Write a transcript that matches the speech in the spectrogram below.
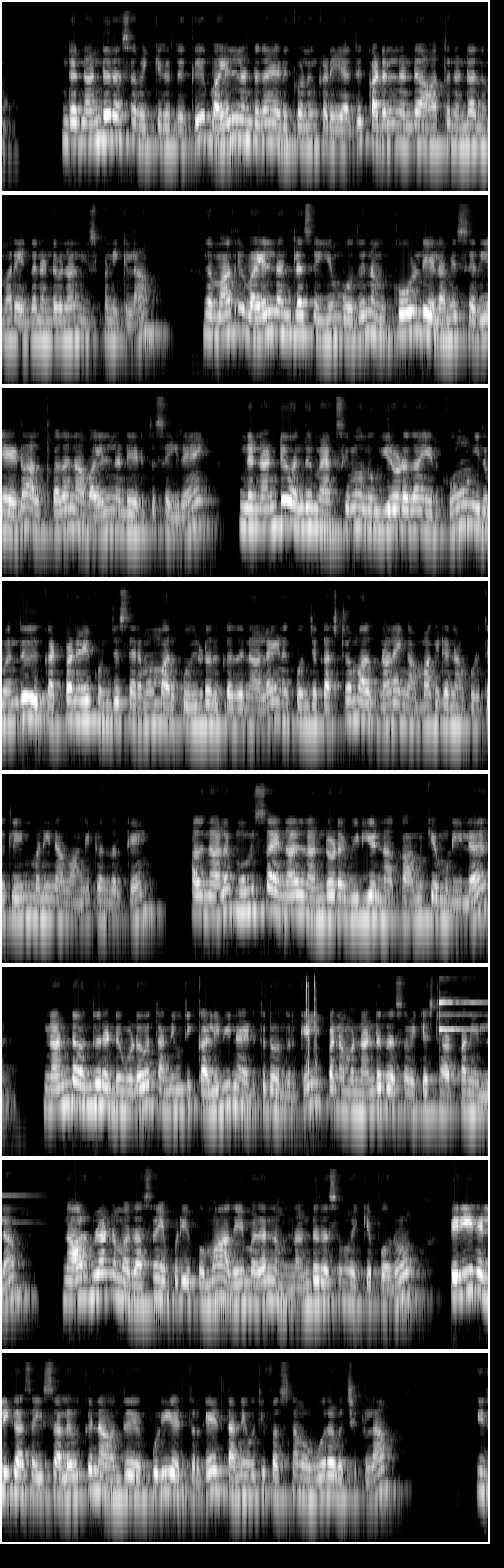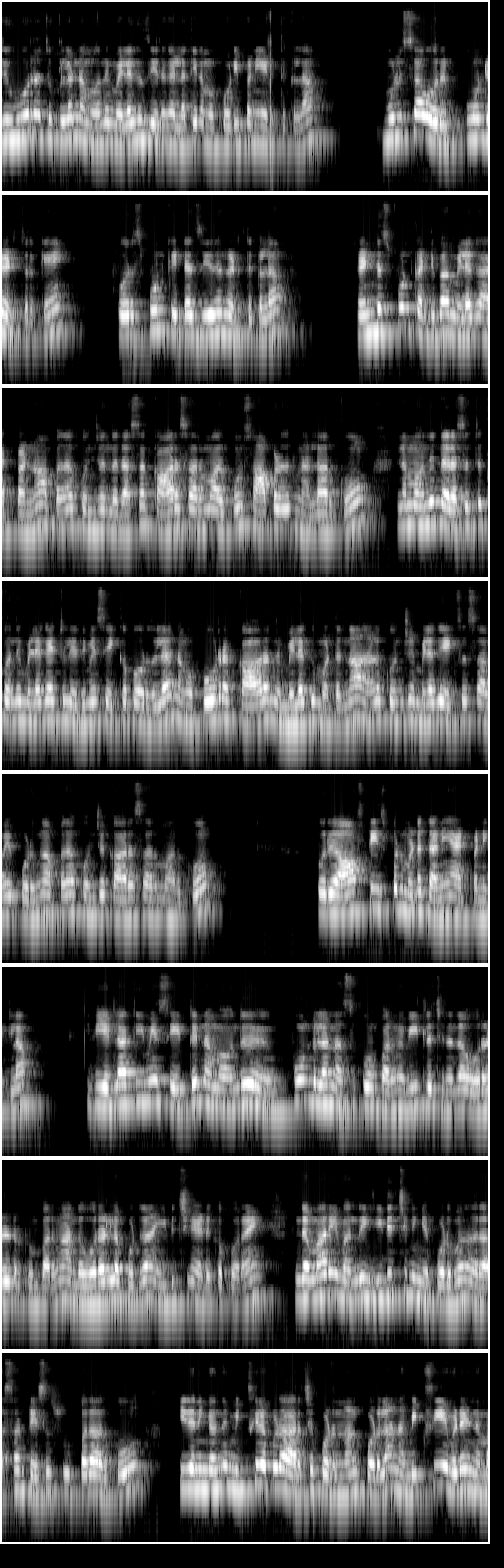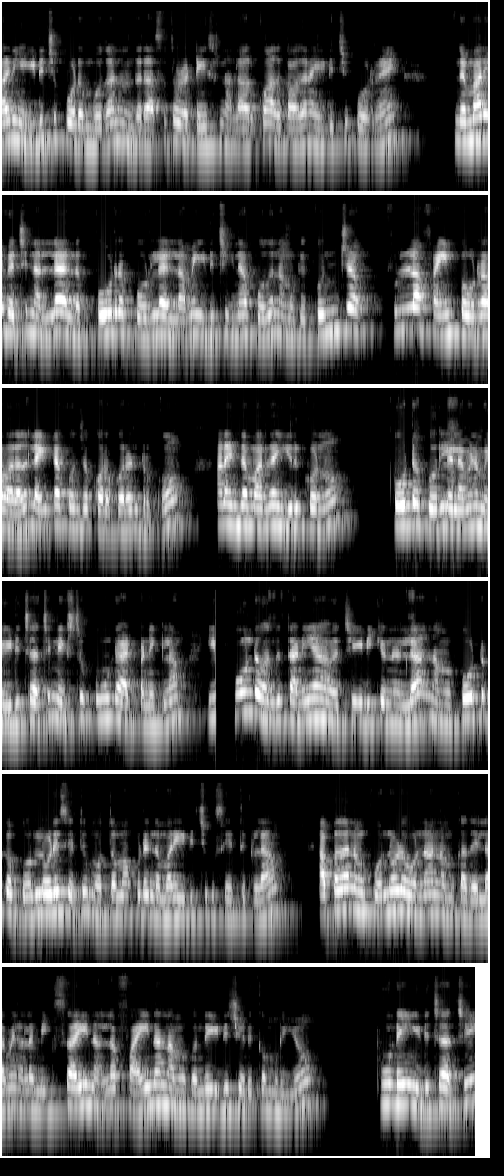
இந்த நண்டு ரசம் வைக்கிறதுக்கு வயல் நண்டு தான் எடுக்கணும் கிடையாது. கடல் நண்டு ஆற்று நண்டு அந்த மாதிரி எந்த நண்டு வேணாலும் யூஸ் பண்ணிக்கலாம். இந்த மாதிரி வயல் நண்டில் செய்யும்போது நம்ம கோல்டு எல்லாமே சரியாயிடும். அதுக்காக தான் நான் வயல் நண்டு எடுத்து செய்கிறேன் இந்த நண்டு வந்து மேக்ஸிமம் வந்து உயிரோட தான் இருக்கும். இது வந்து கட் பண்ணவே கொஞ்சம் சிரமமாக இருக்கும். உயிரோட இருக்கிறதுனால எனக்கு கொஞ்சம் கஷ்டமாக இருக்கனால எங்கள் அம்மா கிட்ட நான் கொடுத்து க்ளீன் பண்ணி நான் வாங்கிட்டு வந்திருக்கேன். அதனால முழுசாக என்னால் நண்டோட வீடியோ நான் காமிக்க முடியல. நண்டை வந்து ரெண்டு முடவை தண்ணி ஊற்றி கழுவி நான் எடுத்துகிட்டு வந்திருக்கேன். இப்போ நம்ம நண்டு ரசம் வைக்க ஸ்டார்ட் பண்ணிடலாம். நார்மலாக நம்ம ரசம் எப்படி வைப்போமோ அதே மாதிரி தான் நம்ம நண்டு ரசமும் வைக்க போகிறோம் பெரிய நெல்லிக்காய் சைஸ் அளவுக்கு நான் வந்து புளி எடுத்திருக்கேன். தண்ணி ஊற்றி ஃபஸ்ட் நம்ம ஊற வச்சுக்கலாம். இது ஊறுறதுக்குள்ளே நம்ம வந்து மிளகு சீரகம் எல்லாத்தையும் நம்ம பொடி பண்ணி எடுத்துக்கலாம். முழுசாக ஒரு பூண்டு எடுத்திருக்கேன். ஒரு ஸ்பூன் கிட்ட ஜீரகம் எடுத்துக்கலாம். ரெண்டு ஸ்பூன் கண்டிப்பாக மிளகு ஆட் பண்ணோம் அப்போ தான் கொஞ்சம் இந்த ரசம் காரசாரமாக இருக்கும். சாப்பிட்றதுக்கு நல்லாயிருக்கும் நம்ம வந்து இந்த ரசத்துக்கு வந்து மிளகாய்த்தூள் எதுவுமே சேர்க்க போகிறதில்ல நம்ம போடுற காரம் அந்த மிளகு மட்டும்தான். அதனால் கொஞ்சம் மிளகு எக்ஸஸாகவே போடுங்க. அப்போ தான் கொஞ்சம் காரசாரமாக இருக்கும். ஒரு ஆஃப் டீஸ்பூன் மட்டும் தனியாக ஆட் பண்ணிக்கலாம். இது எல்லாத்தையுமே சேர்த்து நம்ம வந்து பூண்டுலாம் நசுக்குவோம் பாருங்கள் வீட்டில் சின்னதாக உரல் இருக்கும் பாருங்கள் அந்த உரலில் போட்டு தான் நான் இடித்து எடுக்க போகிறேன் இந்த மாதிரி வந்து இடித்து நீங்கள் போடும்போது அந்த ரசம் டேஸ்ட்டு சூப்பராக இருக்கும். இதை நீங்கள் வந்து மிக்சியில் கூட அரைச்சி போடணும்னாலும் போடலாம். நான் மிக்சியை விட இந்த மாதிரி நீங்கள் இடித்து போடும்போது தான் அந்த ரசத்தோட டேஸ்ட் நல்லாயிருக்கும். அதுக்காக தான் நான் இடித்து போடுறேன். இந்த மாதிரி வச்சு நல்லா அந்த போடுற பொருளை எல்லாமே இடிச்சிங்கன்னா போதும். நமக்கு கொஞ்சம் ஃபுல்லாக ஃபைன் பவுடராக வராது. லைட்டாக கொஞ்சம் குறை குறைன்னு இருக்கும். ஆனால் இந்த மாதிரி தான் இருக்கணும். போட்ட பொருள் எல்லாமே நம்ம இடிச்சாச்சு. நெக்ஸ்ட்டு பூண்டு ஆட் பண்ணிக்கலாம். பூண்டை வந்து தனியாக வச்சு இடிக்கணும் இல்லை. நம்ம போட்டிருக்க பொருளோடய சேர்த்து மொத்தமாக கூட இந்த மாதிரி இடிச்சு சேர்த்துக்கலாம். அப்போ தான் நமக்கு ஒன்றோட ஒன்றா நமக்கு அது எல்லாமே நல்லா மிக்ஸ் ஆகி நல்லா ஃபைனாக நமக்கு வந்து இடித்து எடுக்க முடியும். பூண்டையும் இடித்தாச்சு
